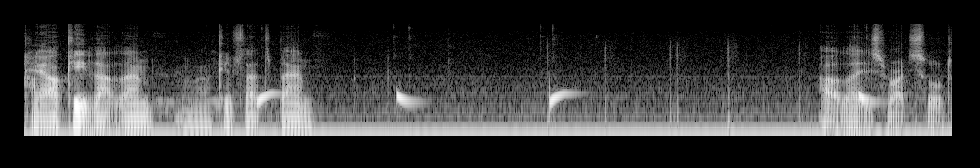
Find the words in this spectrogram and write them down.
Okay, I'll keep that then. I'll give that to Ben. Oh, that is right sword.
